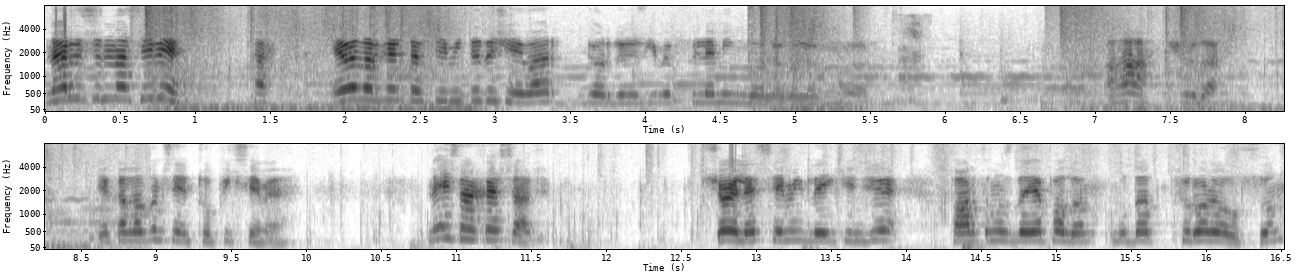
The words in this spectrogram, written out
Neredesin lan Semih? Heh. Evet arkadaşlar Semih'te de şey var. Gördüğünüz gibi flamingo logo logo. Aha şurada. Yakaladım seni topik Semih. Neyse arkadaşlar. Şöyle Semih'le ikinci partımızda yapalım. Bu da troll olsun.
